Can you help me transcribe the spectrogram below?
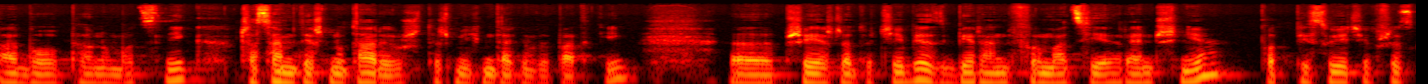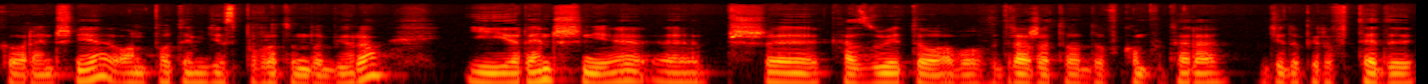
albo pełnomocnik, czasami też notariusz, też mieliśmy takie wypadki, e, przyjeżdża do ciebie, zbiera informacje ręcznie, podpisujecie wszystko ręcznie, on potem idzie z powrotem do biura i ręcznie e, przekazuje to albo wdraża to do komputera, gdzie dopiero wtedy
